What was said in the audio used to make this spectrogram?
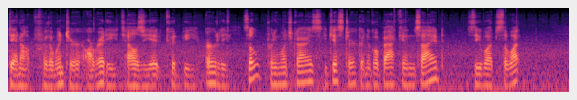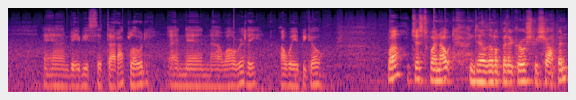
den up for the winter already tells you it could be early. So pretty much guys, Gister gonna go back inside, see what's the what, and babysit that upload, and then, uh, well really, away we go. Well, just went out and did a little bit of grocery shopping.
